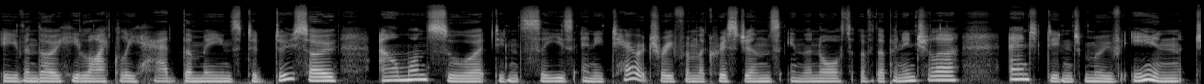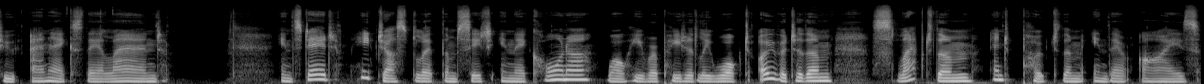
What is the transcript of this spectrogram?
Even though he likely had the means to do so, Almansur didn't seize any territory from the Christians in the north of the peninsula and didn't move in to annex their land. Instead, he just let them sit in their corner while he repeatedly walked over to them, slapped them, and poked them in their eyes.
